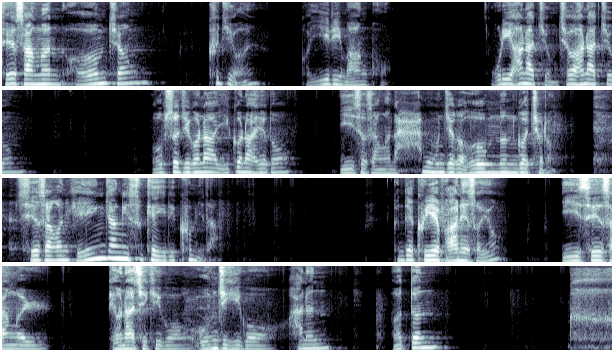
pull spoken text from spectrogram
세상은 엄청 크지요. 그 일이 많고, 우리 하나쯤, 저 하나쯤 없어지거나 있거나 해도 이 세상은 아무 문제가 없는 것처럼 세상은 굉장히 스케일이 큽니다. 근데 그에 반해서요, 이 세상을 변화시키고 움직이고 하는 어떤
